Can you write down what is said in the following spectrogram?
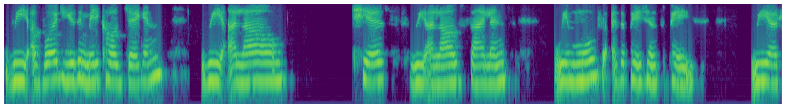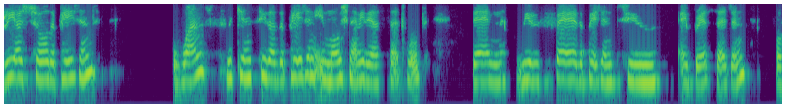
We avoid using medical jargon we allow tears, we allow silence, we move at the patient's pace. We reassure the patient. Once we can see that the patient emotionally they are settled, then we refer the patient to a breast surgeon for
